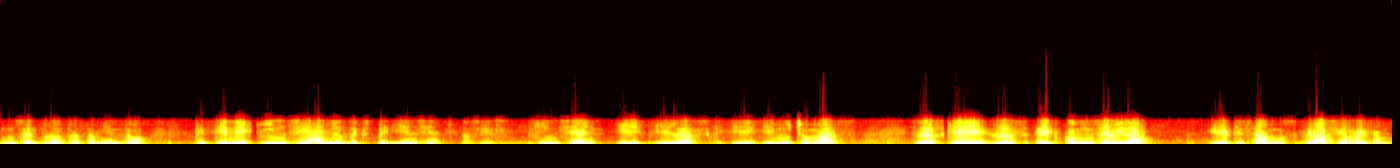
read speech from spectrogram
un centro de tratamiento que tiene 15 años de experiencia, Así es. 15 años y, y las y, y mucho más las que los eh, como un servidor y aquí estamos. Gracias, Reyham.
